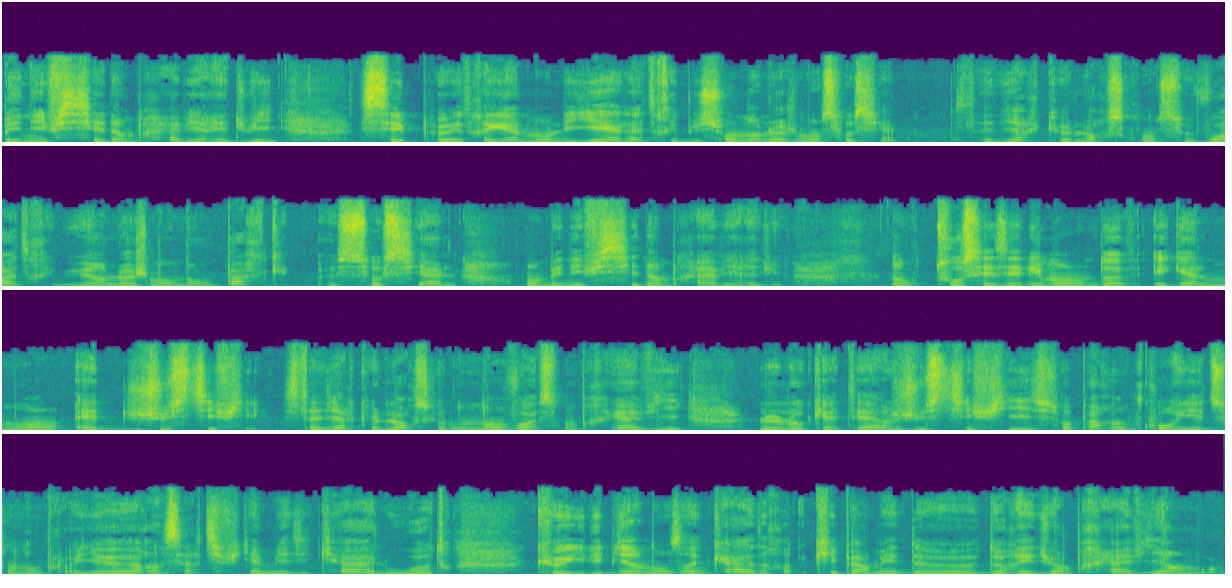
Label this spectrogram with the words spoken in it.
bénéficier d'un préavis réduit. C'est peut être également lié à l'attribution d'un logement social. C'est-à-dire que lorsqu'on se voit attribuer un logement dans le parc euh, social, on bénéficie d'un préavis réduit. Donc tous ces éléments doivent également être justifiés. C'est-à-dire que lorsque l'on envoie son préavis, le locataire justifie, soit par un courrier de son employeur, un certificat médical ou autre, qu'il est bien dans un cadre qui permet de, de réduire le préavis à un mois.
